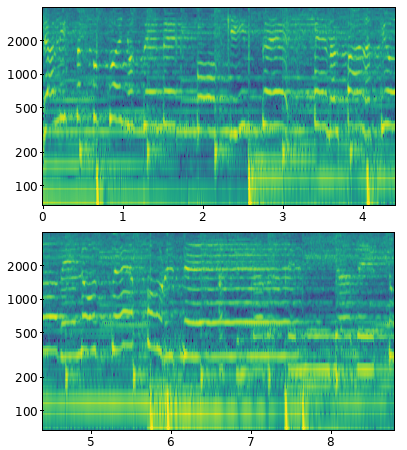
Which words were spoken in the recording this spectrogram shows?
Realiza tus sueños en Expo 15. Ven al Palacio de los Deportes. Semilla de tu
